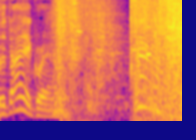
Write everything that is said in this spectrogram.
the diagram.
